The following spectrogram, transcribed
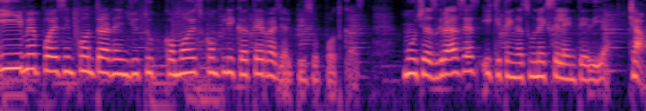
y me puedes encontrar en YouTube como Descomplícate Raya el Piso Podcast. Muchas gracias y que tengas un excelente día. Chao.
